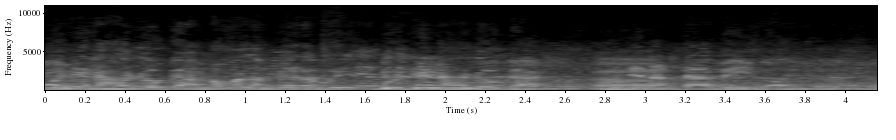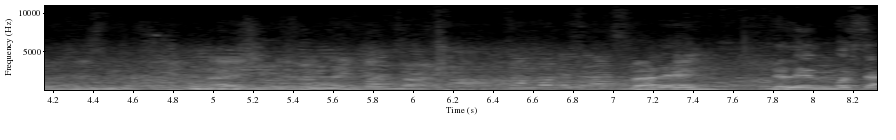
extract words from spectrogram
hindi na hulugan, bu- budi na hulugan. Budi na tabi. Pare, dalhin mo sa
